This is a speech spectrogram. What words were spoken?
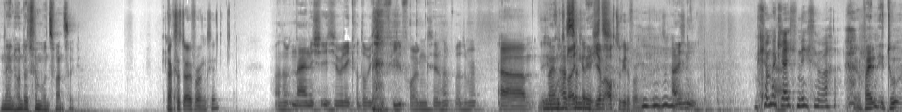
Nein, 125. Max, hast du Folgen gesehen? Also, nein, ich, ich überlege gerade, ob ich zu viele Folgen gesehen habe. Warte mal. Ähm, nein, hast du nicht. Wir haben auch zu viele Folgen. habe ich nie. Können wir ja. gleich nächste machen. Weil du,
